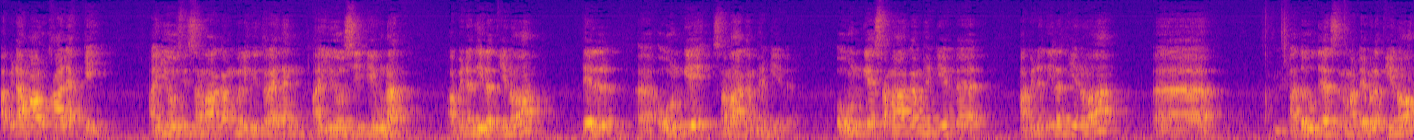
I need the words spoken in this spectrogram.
අපිට අමාරු කාලයක් එයි. IOC සමාගම් වලින් විතරයි දැන් IOC කේ වුණත් අපිට දීලා තියෙනවා තෙල් ඔවුන්ගේ සමාගම් හැටියට. ඔවුන්ගේ සමාගම් හැටියට අපිට දීලා තියෙනවා අද උදෑසන මට එවලා තියෙනවා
